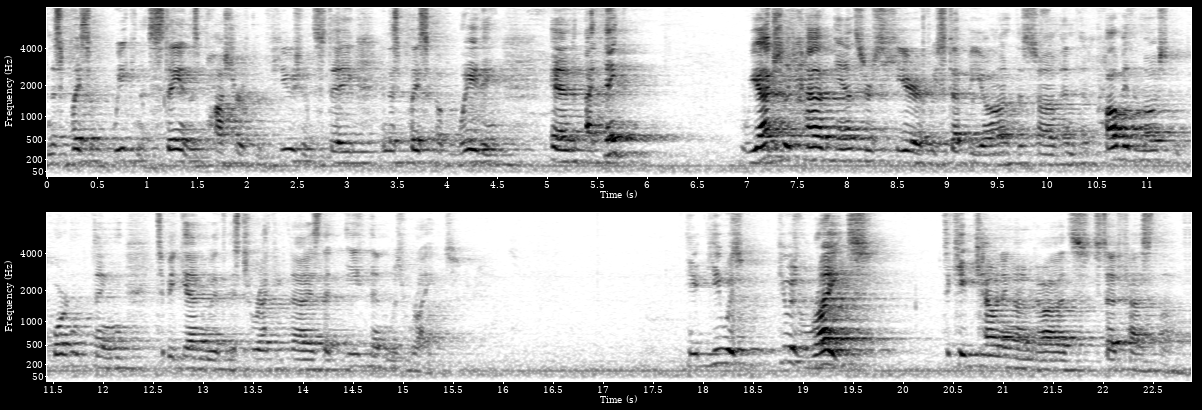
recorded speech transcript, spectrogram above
in this place of weakness, stay in this posture of confusion, stay in this place of waiting? And I think we actually have answers here if we step beyond the psalm. And, and probably the most important thing to begin with is to recognize that Ethan was right. He, he, was, he was right to keep counting on God's steadfast love.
